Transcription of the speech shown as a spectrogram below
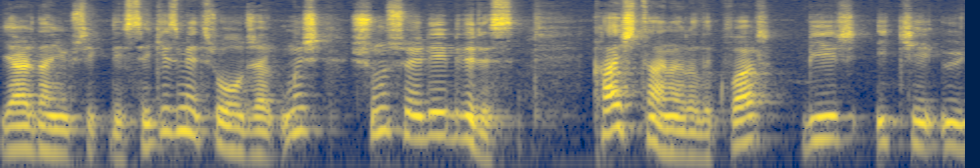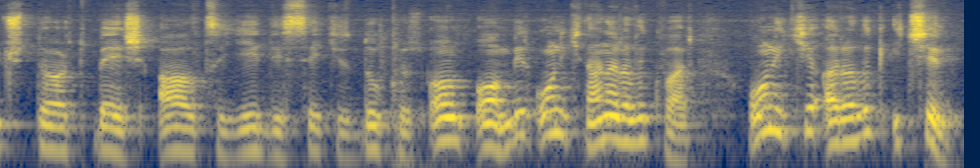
yerden yüksekliği 8 metre olacakmış. Şunu söyleyebiliriz. Kaç tane aralık var? 1, 2, 3, 4, 5, 6, 7, 8, 9, 10, 11, 12 tane aralık var. 12 aralık için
